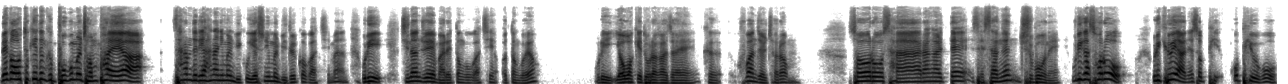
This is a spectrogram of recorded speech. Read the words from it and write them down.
내가 어떻게든 그 복음을 전파해야 사람들이 하나님을 믿고 예수님을 믿을 것 같지만 우리 지난주에 말했던 것 같이 어떤 거요? 우리 여호와께 돌아가자의 그 후반절처럼 서로 사랑할 때 세상은 주보네. 우리가 서로 우리 교회 안에서 피, 꽃 피우고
